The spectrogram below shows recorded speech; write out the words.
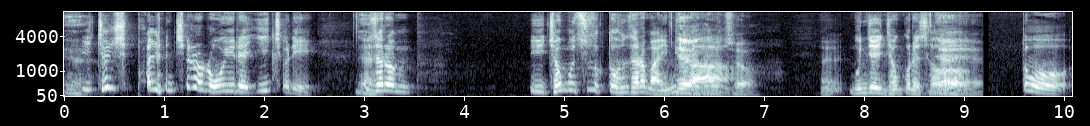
예. 2018년 7월 5일에 이철이 예. 이 사람 이 정부 수석도 한 사람 아닙니까? 예, 그렇죠. 예? 문재인 정권에서 예, 또이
